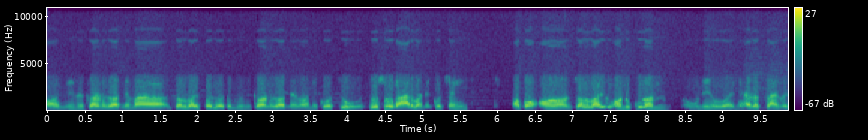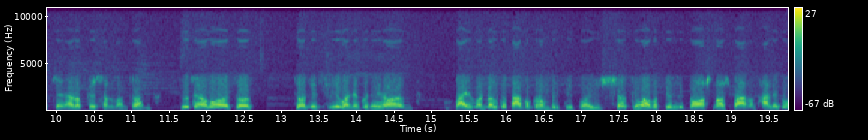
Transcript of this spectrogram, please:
न्यूनीकरण गर्नेमा जलवायु परिवर्तन न्यूनीकरण गर्नेमा भनेको त्यो हो। दोस्रो धार भनेको चाहिँ अब जलवायु अनुकूलन हुने हो होइन? एउटा क्लाइमेट चेन्ज एडप्टेसन भन्छ त्यो चाहिँ अब ज जसले जे भने पनि वायुमण्डलको तापक्रम वृद्धि भइसक्यो। अब त्यसले तस नस पार्न थालेको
